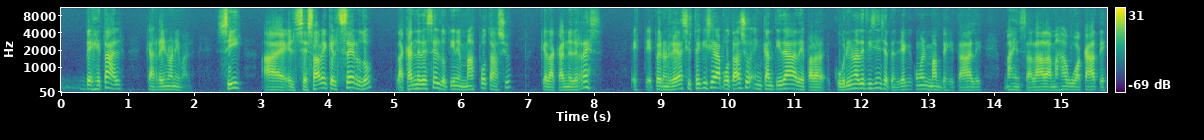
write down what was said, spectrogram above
vegetal que al reino animal. Sí, se sabe que el cerdo, la carne de cerdo, tiene más potasio que la carne de res. Este, pero en realidad, si usted quisiera potasio en cantidades para cubrir una deficiencia, tendría que comer más vegetales, más ensalada, más aguacate,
